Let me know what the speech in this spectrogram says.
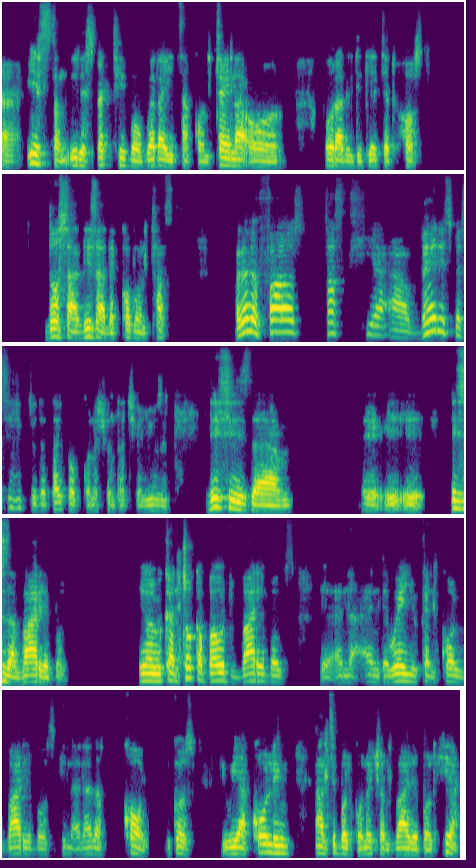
uh, instance, irrespective of whether it's a container or or a dedicated host. Those are these are the common tasks. And then the first tasks here are very specific to the type of connection that you're using. This is um, this is a variable. You know, we can talk about variables and, and the way you can call variables in another call because we are calling Ansible connection variable here.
